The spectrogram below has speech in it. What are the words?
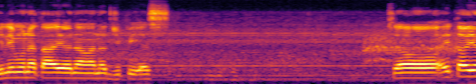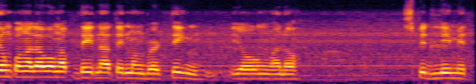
Bili muna tayo ng ano GPS. So, ito yung pangalawang update natin Mang Berting, yung ano speed limit.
